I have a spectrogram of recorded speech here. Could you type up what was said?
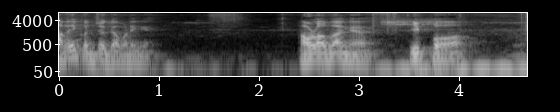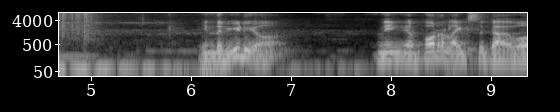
அதை கொஞ்சம் கவனிங்க. அவ்வளோதாங்க இப்போது இந்த வீடியோ நீங்கள் போடுற லைக்ஸுக்காகவோ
